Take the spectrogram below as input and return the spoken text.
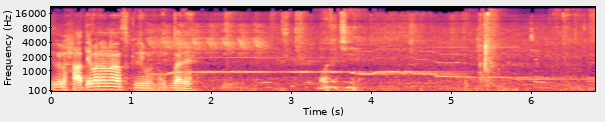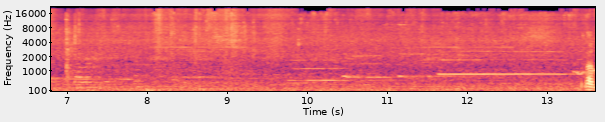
এগুলো হাতে বানানো আইসক্রিম একবারে। मतलब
